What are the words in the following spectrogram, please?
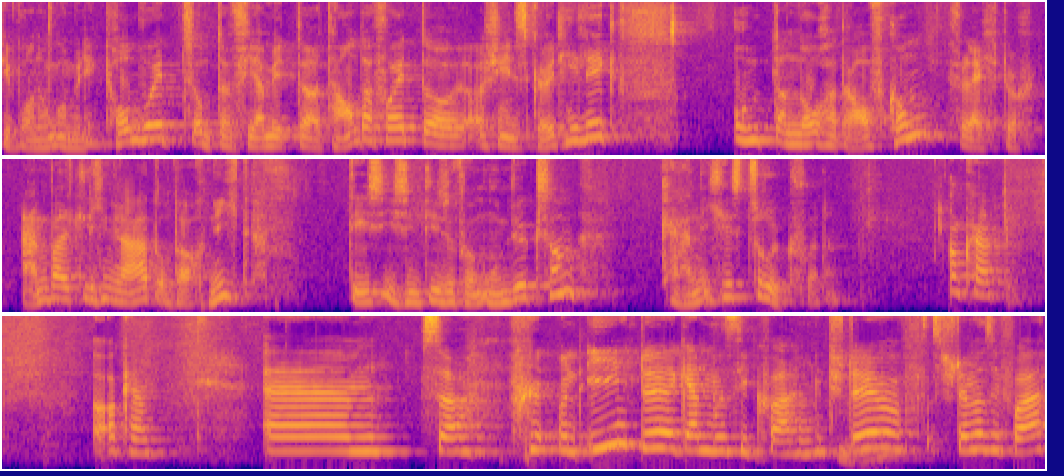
die Wohnung unbedingt haben wollte und der Vermieter Taundorf halt da ein schönes Geld hinlege und dann nachher draufkomme, vielleicht durch anwaltlichen Rat oder auch nicht, das ist in dieser Form unwirksam, kann ich es zurückfordern. Okay. Okay. Ähm, so, und ich tue ja gerne Musik hören. Stellen wir, stell mir sich vor,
